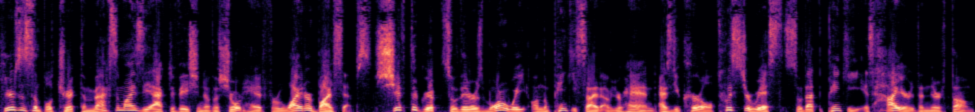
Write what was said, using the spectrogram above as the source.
Here's a simple trick to maximize the activation of the short head for wider biceps. Shift the grip so there is more weight on the pinky side of your hand. As you curl, twist your wrist so that the pinky is higher than their thumb.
